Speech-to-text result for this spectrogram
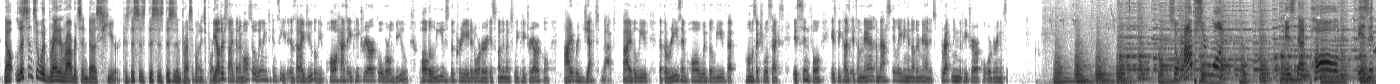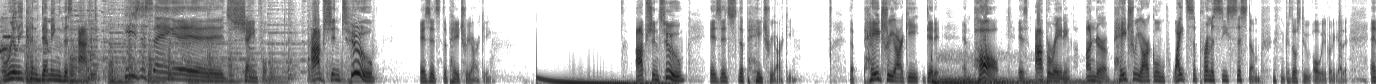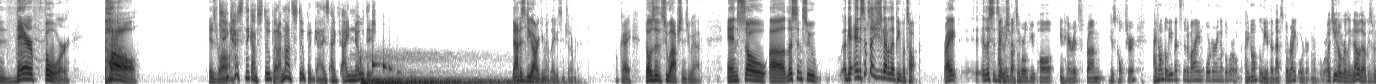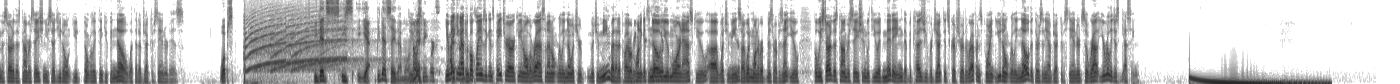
Now, listen to what Brandon Robertson does here, because this is this is this is impressive on his part. The other side that I'm also willing to concede is that I do believe Paul has a patriarchal worldview. Paul believes the created order is fundamentally patriarchal. I reject that. I believe that the reason Paul would believe that homosexual sex is sinful is because it's a man emasculating another man. It's threatening the patriarchal ordering of. So, option one is that Paul isn't really condemning this act. He's just saying it's shameful. Option two is it's the patriarchy. Option two is it's the patriarchy. The patriarchy did it. And Paul is operating under a patriarchal white supremacy system, because those two always go together. And therefore, Paul is wrong. You guys think I'm stupid. I'm not stupid, guys. I I know this. That is the argument, ladies and gentlemen. Okay. Those are the two options you have. And so uh listen to again, and sometimes you just gotta let people talk, right? Listen to I the think that's response. the worldview Paul inherits from his culture. I don't believe that's the divine ordering of the world. I don't believe that that's the right ordering of the world. But you don't really know though, because from the start of this conversation, you said you don't you don't really think you can know what that objective standard is. Whoops. He did. He's yeah. He did say that more. or No, I less. think we're You're making I ethical believe- claims against patriarchy and all the rest, and I don't really know what you what you mean by that. I probably would want to get to know you more and ask you uh, what you mean. So I wouldn't want to re- misrepresent you. But we started this conversation with you admitting that because you've rejected Scripture at the reference point, you don't really know that there's any objective standard. So ra- you're really just guessing.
